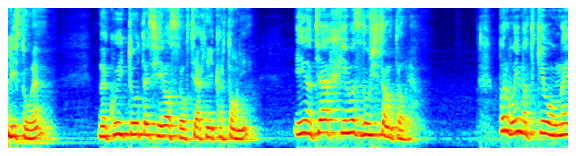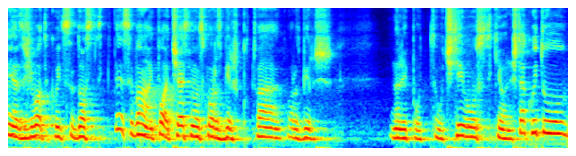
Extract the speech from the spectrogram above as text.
листове, на които те си носят в тяхни картони и на тях има задължителна теория. Първо има такива умения за живота, които са доста... Те са банални. Какво е честно, какво разбираш по това, какво разбираш нали, под учтивост, такива неща, които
